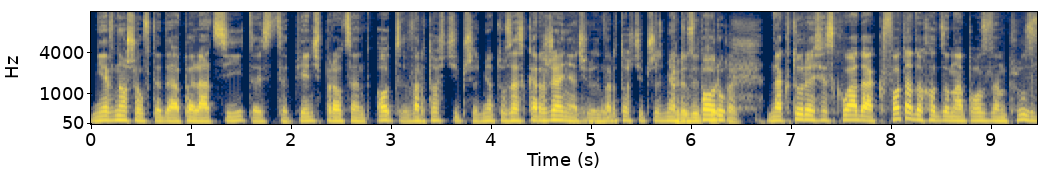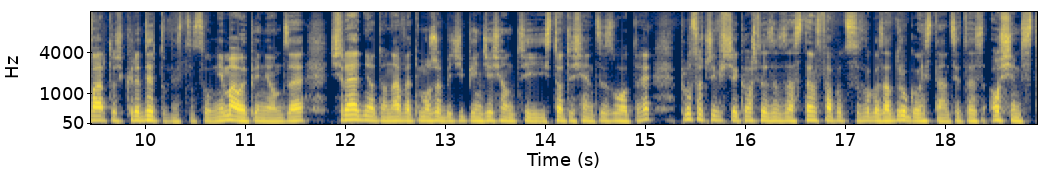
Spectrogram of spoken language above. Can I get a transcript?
nie wnoszą wtedy apelacji. To jest 5% od wartości przedmiotu zaskarżenia, czyli od mhm. wartości przedmiotu kredytu, sporu, tak. na które się składa kwota dochodzona pozwem plus wartość kredytu, więc to są niemałe pieniądze pieniądze. Średnio to nawet może być i 50 i 100 tysięcy złotych, plus oczywiście koszty za zastępstwa procesowego za drugą instancję to jest 800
